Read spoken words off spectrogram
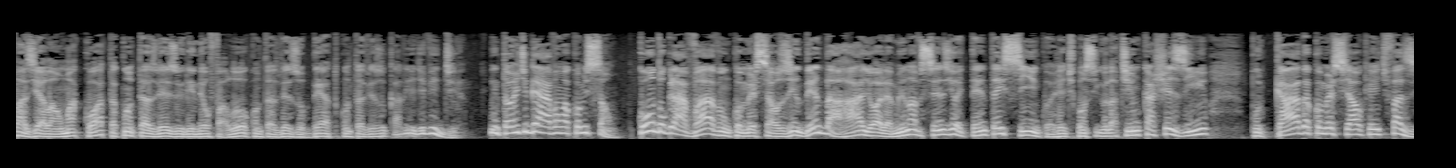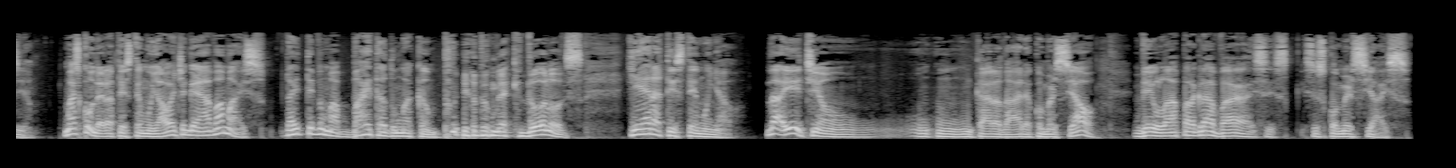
fazia lá uma cota, quantas vezes o Irineu falou, quantas vezes o Beto, quantas vezes o Calinho dividia. Então a gente ganhava uma comissão. Quando gravava um comercialzinho dentro da rádio, olha, 1985, a gente conseguiu lá, tinha um cachezinho por cada comercial que a gente fazia. Mas quando era testemunhal, a gente ganhava mais. Daí teve uma baita de uma campanha do McDonald's que era testemunhal. Daí tinha um, um, um cara da área comercial, veio lá para gravar esses, esses comerciais.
